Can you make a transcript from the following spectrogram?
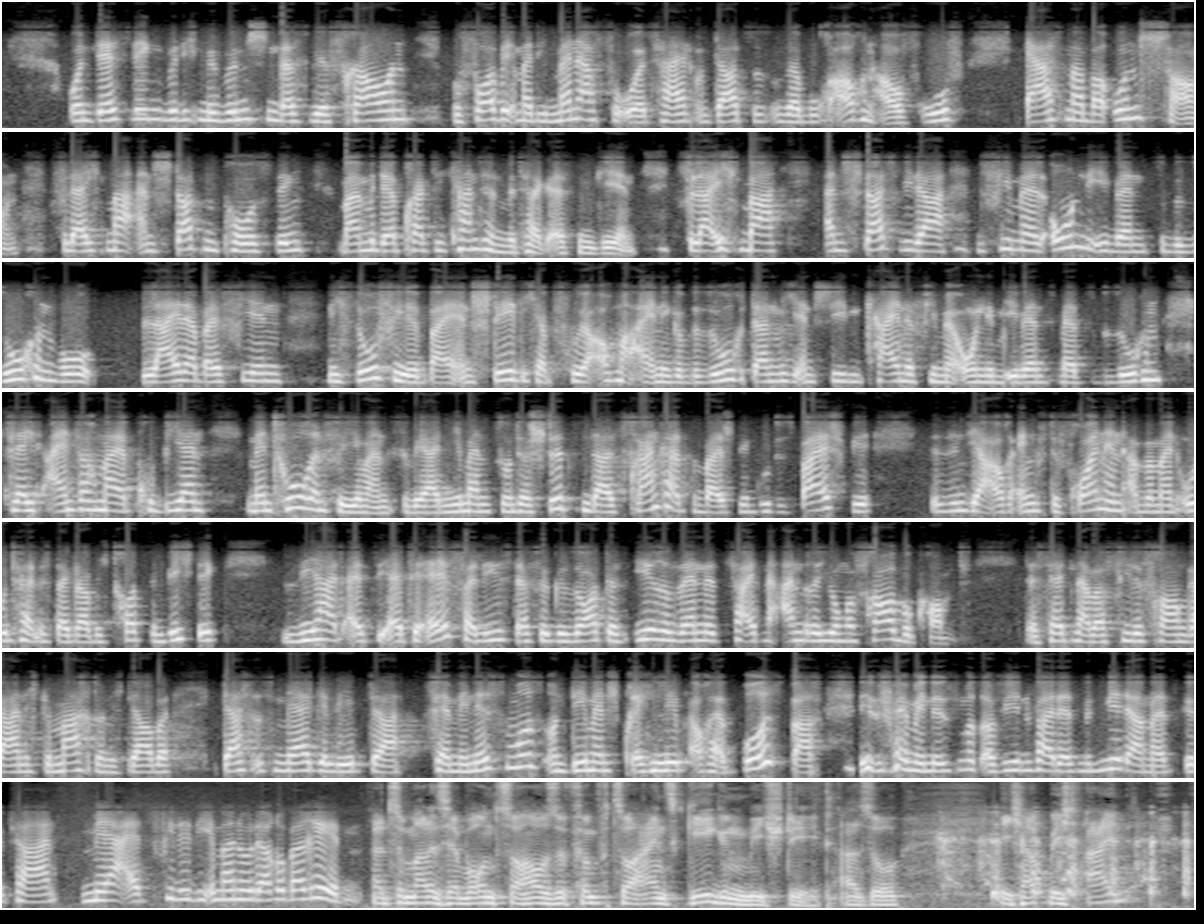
Und deswegen würde ich mir wünschen, dass wir Frauen, bevor wir immer die Männer verurteilen, und dazu ist unser Buch auch ein Aufruf, erstmal bei uns schauen. Vielleicht mal anstatt ein Posting mal mit der Praktikantin Mittagessen gehen. Vielleicht mal anstatt wieder ein Female-Only-Event zu besuchen, wo leider bei vielen nicht so viel bei entsteht. Ich habe früher auch mal einige besucht, dann mich entschieden, keine Female-Only-Events mehr zu besuchen. Vielleicht einfach mal probieren, Mentorin für jemanden zu werden, jemanden zu unterstützen. Da ist Franka zum Beispiel ein gutes Beispiel. Wir sind ja auch engste Freundinnen, aber mein Urteil ist da, glaube ich, trotzdem wichtig. Sie hat, als sie RTL verließ, dafür gesorgt, dass ihre Sendezeit eine andere junge Frau bekommt. Das hätten aber viele Frauen gar nicht gemacht. Und ich glaube, das ist mehr gelebter Feminismus und dementsprechend lebt auch Herr Bosbach den Feminismus. Auf jeden Fall, der es mit mir damals getan. Mehr als viele, die immer nur darüber reden. Zumal es ja bei uns zu Hause 5 zu 1 gegen mich steht. Also ich habe mich ein,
